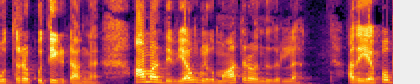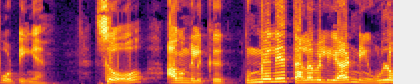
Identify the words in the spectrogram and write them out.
முத்திரை குத்திக்கிட்டாங்க. ஆமாம் திவ்யா உங்களுக்கு மாத்திரை வந்தது இல்லை அதை எப்போ போட்டீங்க? ஸோ அவங்களுக்கு உண்மையிலே தலைவலியான்னு நீ உள்ளே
